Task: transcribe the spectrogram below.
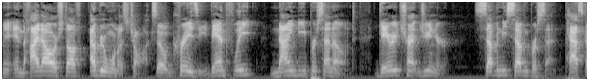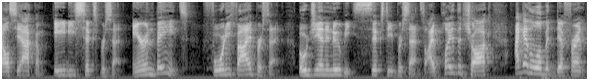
in the high dollar stuff. Everyone was chalk, so crazy. VanVleet, ninety percent owned. Gary Trent Jr. 77%. Pascal Siakam, 86%. Aron Baynes, 45%. OG Anunoby, 60%. So I played the chalk. I got a little bit different.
